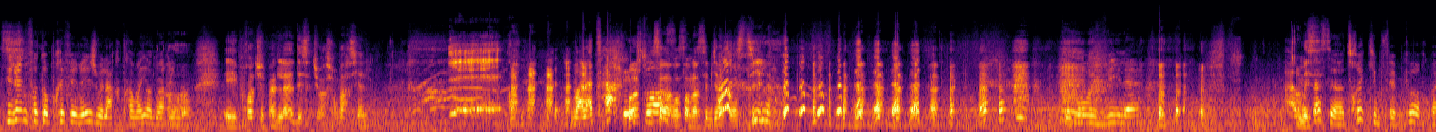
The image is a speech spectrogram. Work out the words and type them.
si j'ai une photo préférée, je vais la retravailler en noir et blanc. Et pourquoi tu fais pas de la désaturation partielle Voilà Moi, je trouve que ça ressemble assez bien à ton style. Mon vilain. Ah, mais Mais ça, c'est- un truc qui me fait peur. Quoi.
